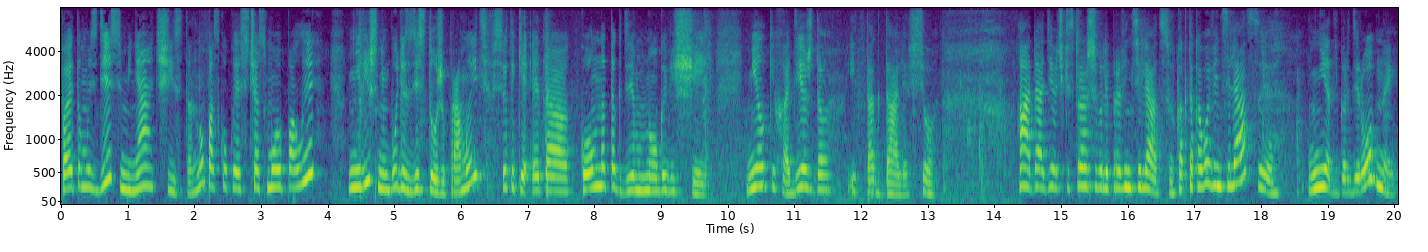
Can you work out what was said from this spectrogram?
поэтому здесь у меня чисто. Ну, поскольку я сейчас мою полы, не лишним будет здесь тоже промыть, все-таки это комната, где много вещей мелких, одежда и так далее. Все. А, да, девочки спрашивали про вентиляцию. Как таковой вентиляции нет в гардеробной,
